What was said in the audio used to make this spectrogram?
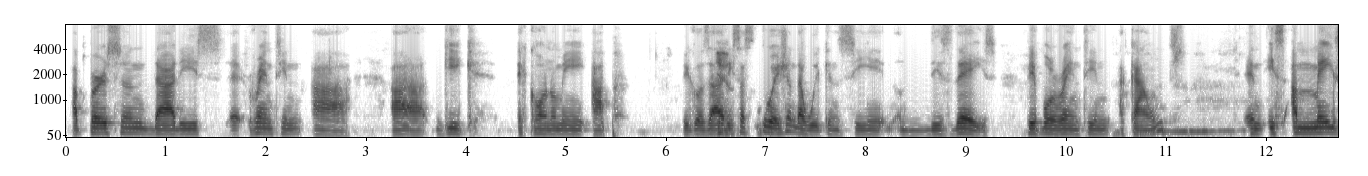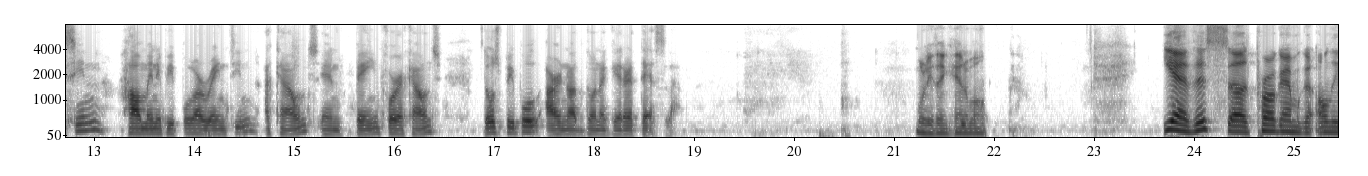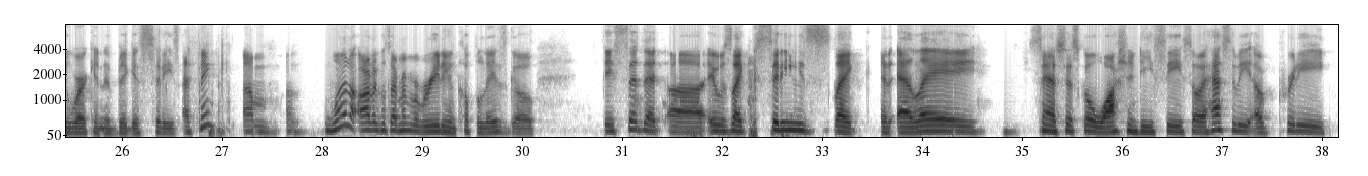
a person that is uh, renting a, a gig economy app because that is Yeah. a situation that we can see these days people renting accounts and it's amazing how many people are renting accounts and paying for accounts those people are not going to get a tesla What do you think, Hannibal? Yeah, this uh, program will only work in the biggest cities. I think um uh, one of the articles I remember reading a couple days ago, they said that uh it was like cities like in LA, San Francisco, Washington D.C. So it has to be a pretty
